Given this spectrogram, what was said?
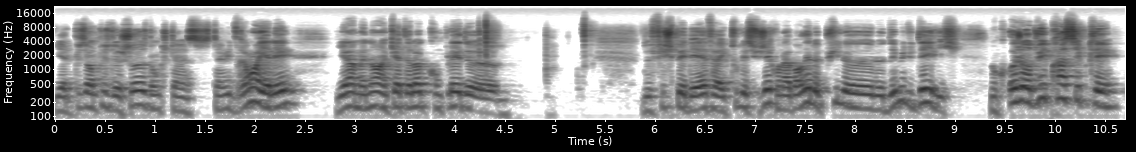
Il y a de plus en plus de choses, donc je t'invite vraiment à y aller. Il y a maintenant un catalogue complet de, fiches PDF avec tous les sujets qu'on a abordés depuis le, début du daily. Donc, aujourd'hui, principe clé.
